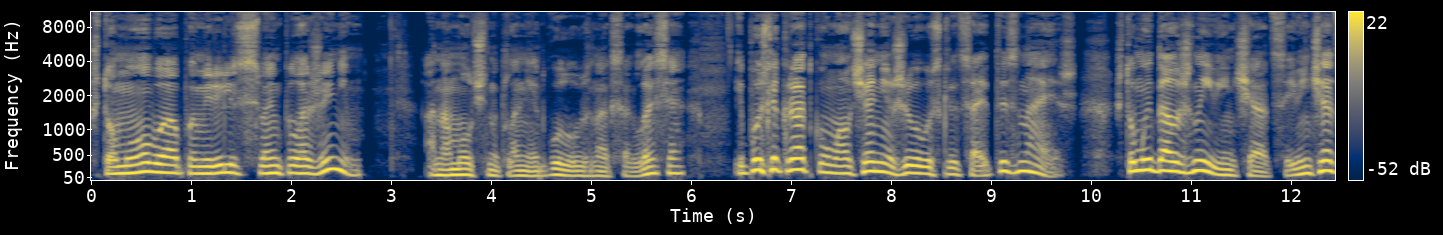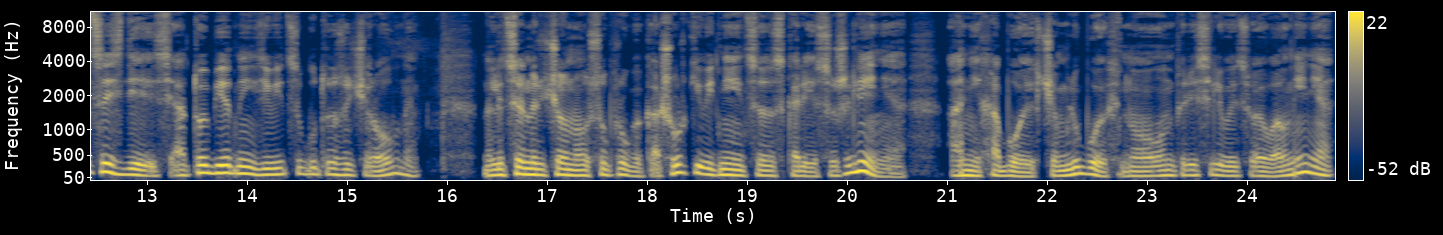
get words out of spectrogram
Что мы оба помирились со своим положением?» Она молча наклоняет голову в знак согласия и после краткого молчания живо восклицает. «Ты знаешь, что мы должны венчаться, и венчаться здесь, а то бедные девицы будут разочарованы». На лице нареченного супруга Кашурки виднеется скорее сожаление о них обоих, чем любовь, но он пересиливает свое волнение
